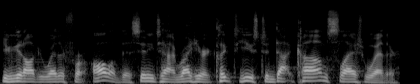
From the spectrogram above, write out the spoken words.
You can get all of your weather for all of this anytime right here at click2houston.com slash weather.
